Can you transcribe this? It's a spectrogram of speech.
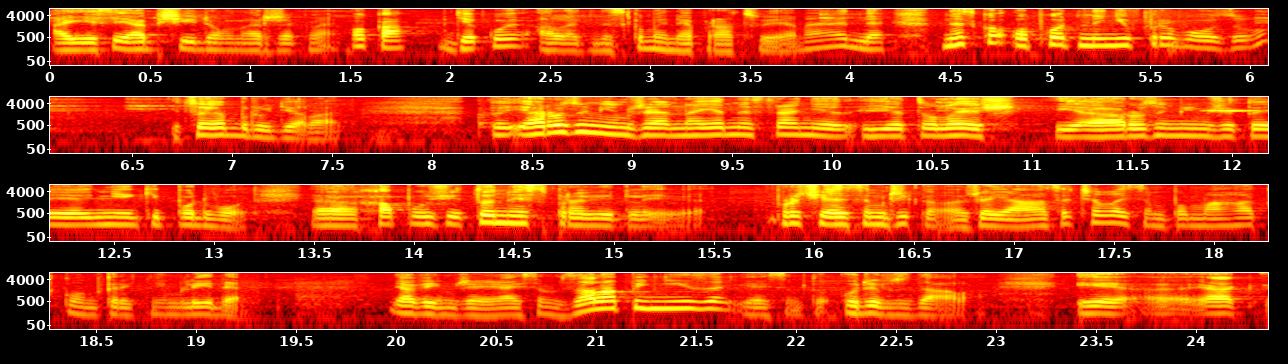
A jestli já přijdu, ona řekne, OK, děkuji, ale dneska my nepracujeme. Dneska obchod není v provozu. Co já budu dělat? Já rozumím, že na jedné straně je to lež, já rozumím, že to je nějaký podvod. Já chápu, že to nespravedlivé. Proč já jsem říkala, že já začala jsem pomáhat konkrétním lidem. Já vím, že já jsem vzala peníze, já jsem to odevzdala. I eh, jak,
